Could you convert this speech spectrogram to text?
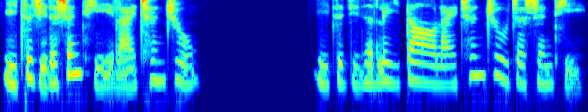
以自己的身体来撑住，以自己的力道来撑住这身体。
